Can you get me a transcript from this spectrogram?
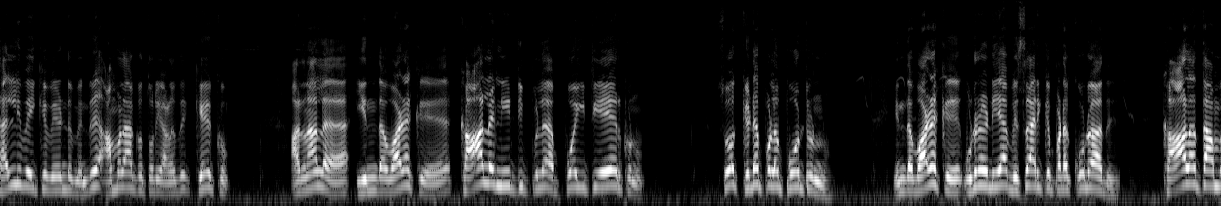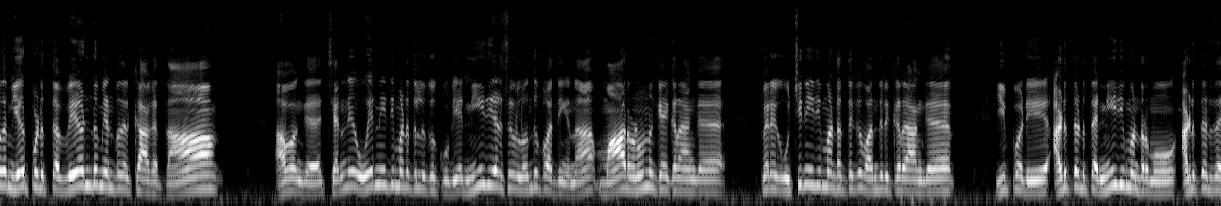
தள்ளி வைக்க வேண்டும் என்று அமலாக்கத்துறையானது கேட்கும். அதனால் இந்த வழக்கு கால நீட்டிப்பில் போயிட்டே இருக்கணும். ஸோ கிடப்பில் போட்டுடணும். இந்த வழக்கு உடனடியாக விசாரிக்கப்படக்கூடாது. காலதாமதம் ஏற்படுத்த வேண்டும் என்பதற்காகத்தான் அவங்க சென்னை உயர்நீதிமன்றத்தில் இருக்கக்கூடிய நீதியரசர்கள் வந்து பார்த்திங்கன்னா மாறணும்னு கேட்குறாங்க பிறகு உச்சநீதிமன்றத்துக்கு வந்திருக்கிறாங்க. இப்படி அடுத்தடுத்த நீதிமன்றமும் அடுத்தடுத்த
